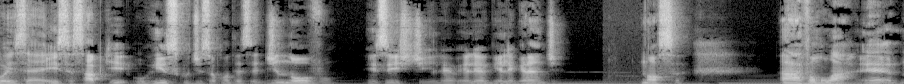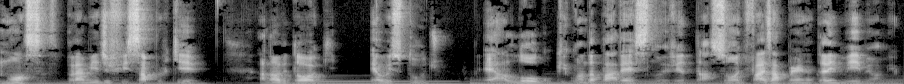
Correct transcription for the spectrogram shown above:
Pois é, e você sabe que o risco disso acontecer de novo existe, ele é, ele é, ele é grande. Nossa. Ah, vamos lá. É, nossa, para mim é difícil. Sabe por quê? A Naughty Dog é o estúdio é a logo que quando aparece no evento da Sony faz a perna tremer, meu amigo.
